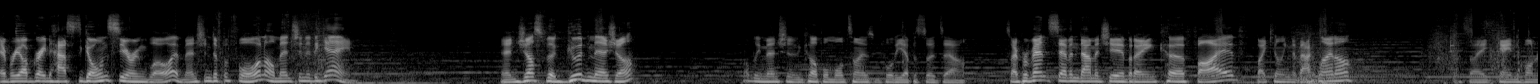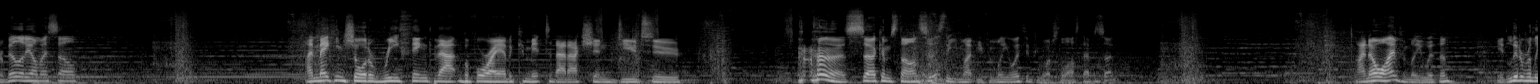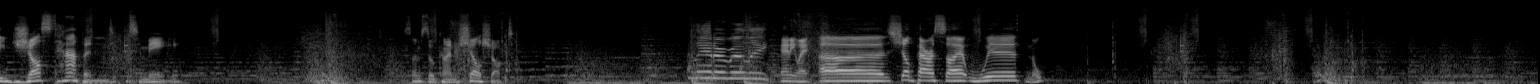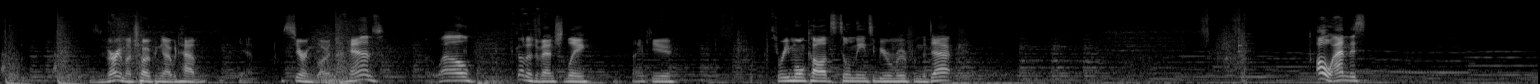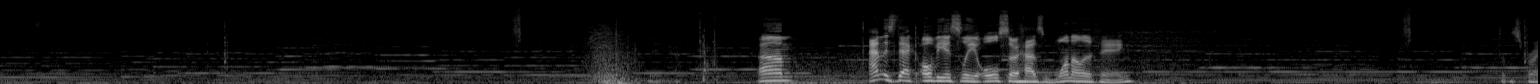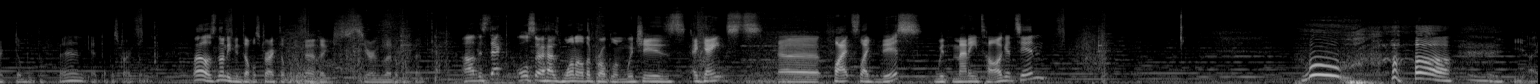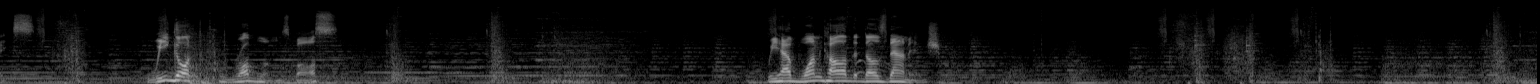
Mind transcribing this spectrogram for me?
Every upgrade has to go on Searing Blow. I've mentioned it before, and I'll mention it again. And just for good measure, probably mention it a couple more times before the episode's out. So I prevent 7 damage here, but I incur 5 by killing the backliner. So I gain the vulnerability on myself. I'm making sure to rethink that before I ever commit to that action due to circumstances that you might be familiar with if you watched the last episode. I know I'm familiar with them. It literally just happened to me. So I'm still kind of shell-shocked. Literally. Anyway, uh, Shelled Parasite with... Nope. I was very much hoping I would have, yeah, Searing Blow in that hand. Oh, well, got it eventually. Thank you. Three more cards still need to be removed from the deck. Oh, and this... There you go. Um, and this deck obviously also has one other thing. Double strike, double defend. Yeah, double strike, double well, it's not even double strike, double defend, it's just searing blow, double defend. Uh, this deck also has one other problem, which is against uh, fights like this with many targets in. Yikes. We got problems, boss. We have one card that does damage.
